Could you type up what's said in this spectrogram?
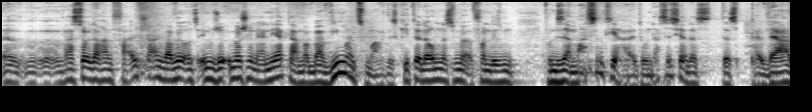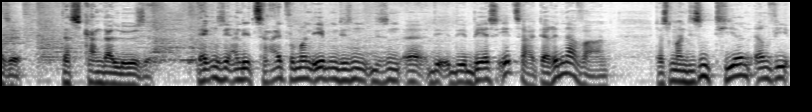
was soll daran falsch sein, weil wir uns eben so immer schon ernährt haben. Aber wie man es macht, es geht ja darum, dass wir von, diesem, von dieser Massentierhaltung, das ist ja das, das Perverse, das Skandalöse. Denken Sie an die Zeit, wo man eben diesen, diesen, äh, die, die BSE-Zeit, der Rinderwahn, dass man diesen Tieren irgendwie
